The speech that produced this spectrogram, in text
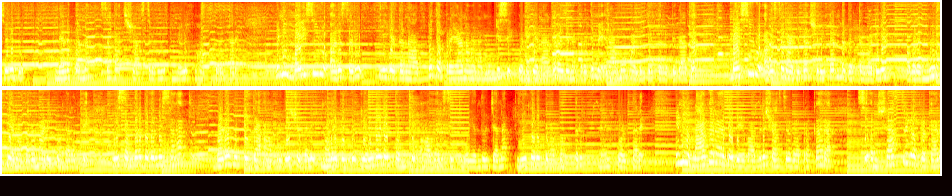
ಸುರಿದು ನೆನಪನ್ನ ಸಹ ಶಾಸ್ತ್ರಗಳು ಮೆಲುಕು ಹಾಕಿಕೊಳ್ತಾರೆ ಇನ್ನು ಮೈಸೂರು ಅರಸರು ಹೀಗೆ ತನ್ನ ಅದ್ಭುತ ಪ್ರಯಾಣವನ್ನು ಮುಗಿಸಿ ಕೊನೆಗೆ ನಾಗರಾಜನ ಪ್ರತಿಮೆ ರಾಮೋಹಳ್ಳಿಗೆ ತಲುಪಿದಾಗ ಮೈಸೂರು ಅರಸರಾಗಿದ್ದ ಶ್ರೀಕಂಠದತ್ತ ಒಡೆಯರ್ ಅವರ ಮೂರ್ತಿಯನ್ನು ಬರಮಾಡಿಕೊಂಡರಂತೆ. ಈ ಸಂದರ್ಭದಲ್ಲೂ ಸಹ ಬಡಗುಟ್ಟಿದ್ದ ಆ ಪ್ರದೇಶದಲ್ಲಿ ಮಳೆ ಬಿದ್ದು ಎಲ್ಲೆಡೆ ತಂಪು ಆವರಿಸಿತು ಎಂದು ಜನ ಈಗಲೂ ಕೂಡ ಭಕ್ತರು ನೆನ್ಕೊಳ್ತಾರೆ. ಇನ್ನು ನಾಗರಾಜ ದೇವ ಅಂದ್ರೆ ಶಾಸ್ತ್ರಗಳ ಪ್ರಕಾರ ಶಾಸ್ತ್ರಿಗಳ ಪ್ರಕಾರ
